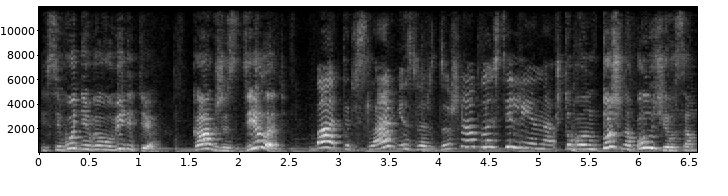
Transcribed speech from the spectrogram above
И сегодня вы увидите, как же сделать, Баттер слайм из воздушного пластилина. чтобы он точно получился.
